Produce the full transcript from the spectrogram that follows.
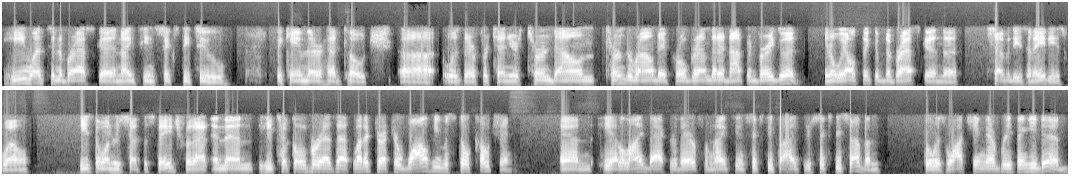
he went to Nebraska in 1962, became their head coach, uh, was there for 10 years, turned down, turned around a program that had not been very good. You know, we all think of Nebraska in the 70s and 80s. Well, he's the one who set the stage for that, and then he took over as athletic director while he was still coaching, and he had a linebacker there from 1965 through 67 who was watching everything he did,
